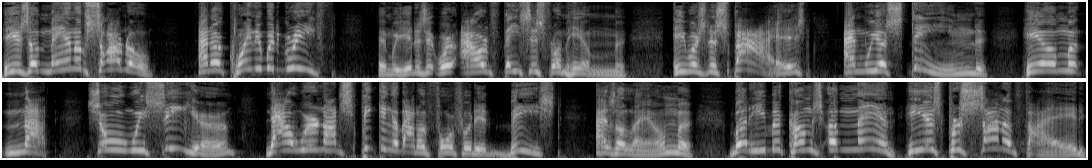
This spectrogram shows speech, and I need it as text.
He is a man of sorrow and acquainted with grief. And we hid, as it were, our faces from him. He was despised, and we esteemed him not. So we see here, now we're not speaking about a four footed beast as a lamb, but he becomes a man. He is personified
